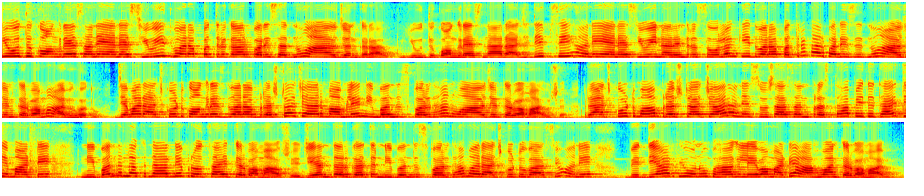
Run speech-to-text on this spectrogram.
યુથ કોંગ્રેસ અને એનએસયુઈ દ્વારા પત્રકાર પરિષદનું આયોજન કરાયું. યુથ કોંગ્રેસના રાજદીપસિંહ અને એનએસયુઈ નરેન્દ્ર સોલંકી દ્વારા પત્રકાર પરિષદનું આયોજન કરવામાં આવ્યું હતું. જેમાં રાજકોટ કોંગ્રેસ દ્વારા ભ્રષ્ટાચાર મામલે નિબંધ સ્પર્ધાનું આયોજન કરવામાં આવ્યું છે. રાજકોટમાં ભ્રષ્ટાચાર અને સુશાસન પ્રસ્થાપિત થાય તે માટે નિબંધ લખનારને પ્રોત્સાહિત કરવામાં આવશે. જે અંતર્ગત નિબંધ સ્પર્ધામાં રાજકોટવાસીઓ અને વિદ્યાર્થીઓનું ભાગ લેવા માટે આહવાન કરવામાં આવ્યું.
